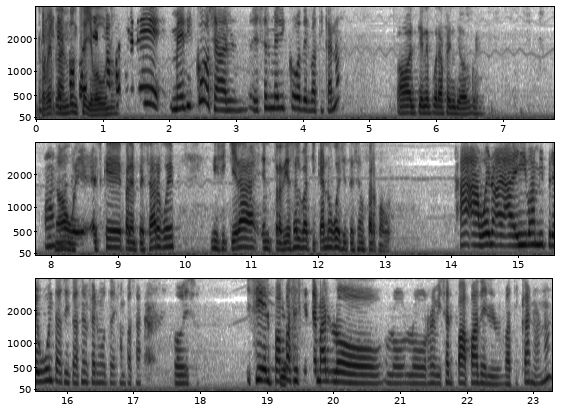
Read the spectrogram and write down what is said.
Robert ¿El Langdon papá- se llevó el uno. papá tiene médico? O sea, ¿es el médico del Vaticano? No, él tiene pura fe en Dios, güey. Ah, No, güey. Es que para empezar, güey, ni siquiera entrarías al Vaticano, güey, si te enfermo, güey. Ah, ah, bueno, ahí va mi pregunta. Si estás enfermo, te dejan pasar todo eso. Si el Papa se siente mal, lo, lo, lo revisa el Papa del Vaticano, ¿no?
